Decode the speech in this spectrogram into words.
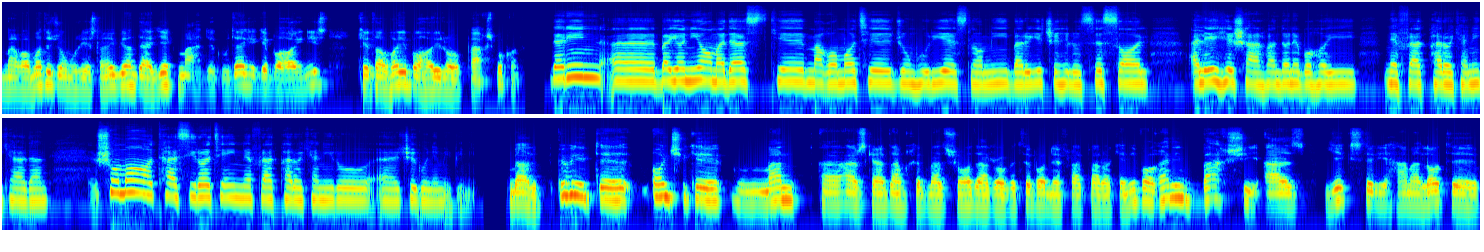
مقامات جمهوری اسلامی بیان در یک مهد کودکی که باهایی نیست کتاب های باهایی رو پخش بکنه در این بیانیه آمده است که مقامات جمهوری اسلامی برای 43 سال علیه شهروندان باهایی نفرت پراکنی کردند. شما تاثیرات این نفرت پراکنی رو چگونه می‌بینید؟ بله. ببینید آنچه که من عرض کردم خدمت شما در رابطه با نفرت پراکنی واقعا این بخشی از یک سری حملات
